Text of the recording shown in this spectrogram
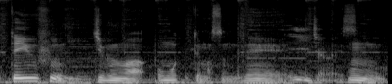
っていうふうに自分は思ってますんで、いいじゃないですか、うん、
